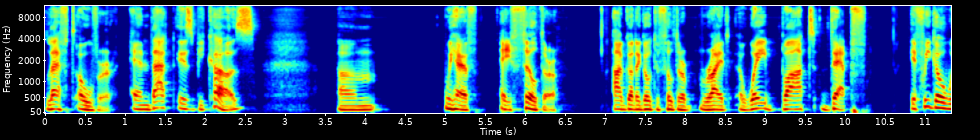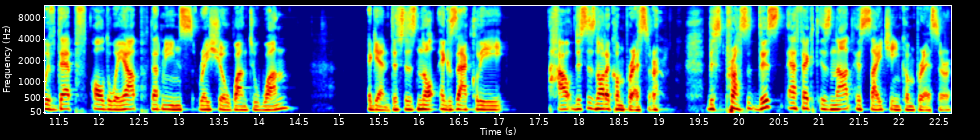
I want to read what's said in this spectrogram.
left over, and that is because um, we have a filter. I've got to go to filter right away, but depth. If we go with depth all the way up, that means ratio 1 to 1. Again, this is not exactly how, this is not a compressor. this process, this effect is not a sidechain compressor.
